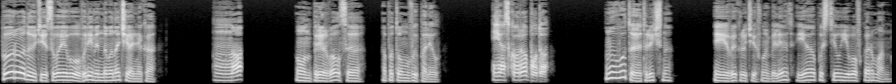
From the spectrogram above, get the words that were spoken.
порадуйте своего временного начальника». «Но...» Он прервался, а потом выпалил. «Я скоро буду». «Ну вот и отлично». И, выключив мобилет, я опустил его в карман,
